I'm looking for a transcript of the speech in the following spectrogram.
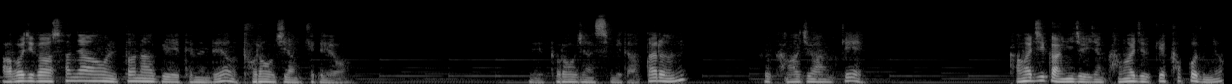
아버지가 사냥을 떠나게 되는데요. 돌아오지 않게 돼요. 네, 돌아오지 않습니다. 딸은 그 강아지와 함께 강아지가 아니죠. 이제 강아지가 꽤 컸거든요.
